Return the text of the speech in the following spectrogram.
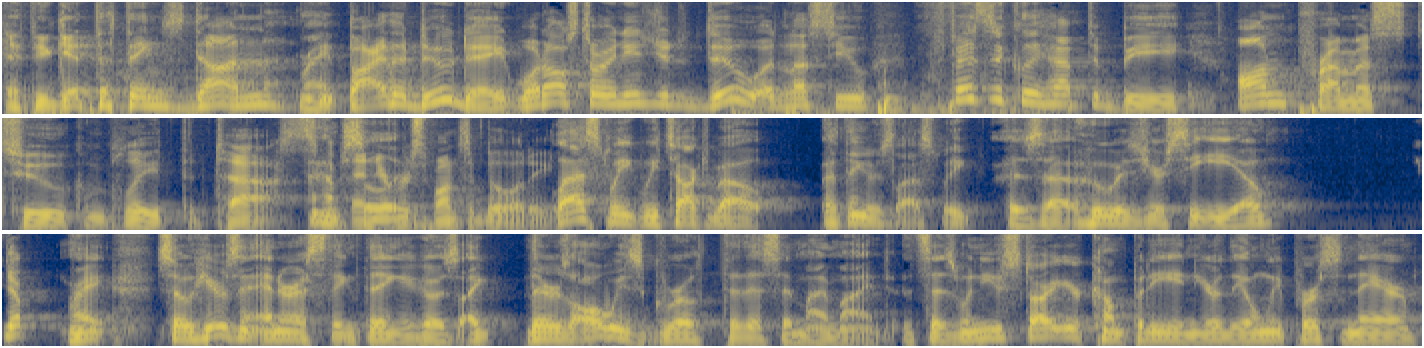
if you get the things done Right. by the due date, what else do I need you to do unless you physically have to be on premise to complete the task and Absolutely. your responsibility? Last week we talked about I think it was last week is uh, who is your CEO Yep. right? So here's an interesting thing. It goes like there's always growth to this in my mind. It says when you start your company and you're the only person there,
